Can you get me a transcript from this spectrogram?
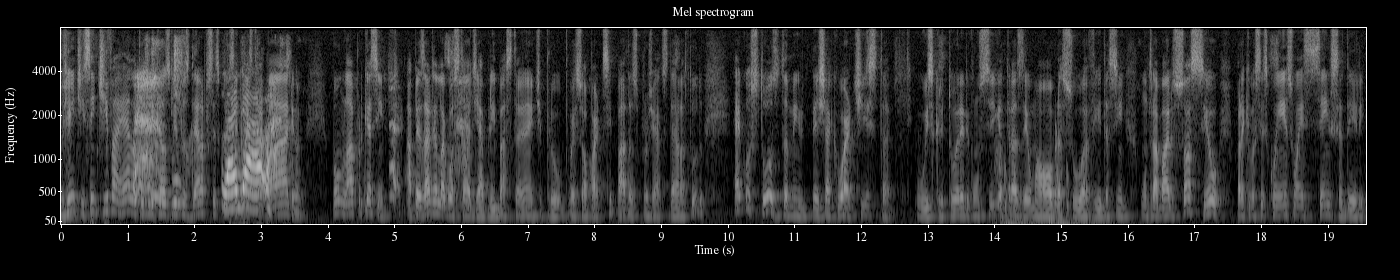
Gente, incentiva ela a publicar os livros dela para vocês conhecerem mais trabalho. Vamos lá, porque assim, apesar de ela gostar de abrir bastante para o pessoal participar dos projetos dela, tudo, é gostoso também deixar que o artista o escritor ele consiga trazer uma obra sua à vida, assim, um trabalho só seu, para que vocês conheçam a essência dele.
